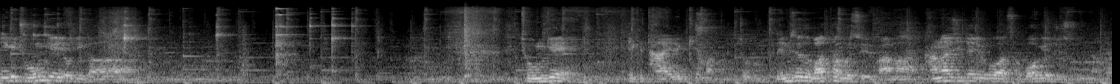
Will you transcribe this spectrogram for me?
이게 좋은 게 여기가 좋은 게 이렇게 다 이렇게 막 좀 냄새도 맡아볼 수 있고 아마 강아지 데리고 와서 먹여줄 수 있나 봐요.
